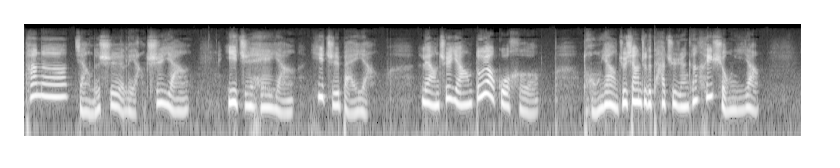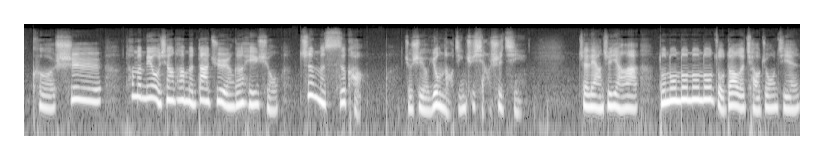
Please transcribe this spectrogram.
它呢讲的是两只羊，一只黑羊，一只白羊，两只羊都要过河，同样就像这个大巨人跟黑熊一样，可是他们没有像他们大巨人跟黑熊这么思考，就是有用脑筋去想事情。这两只羊啊，咚咚咚咚咚走到了桥中间，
